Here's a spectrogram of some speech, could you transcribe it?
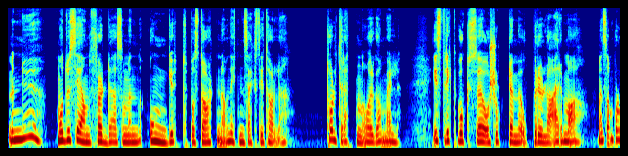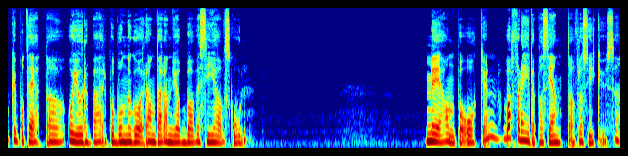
Men nå må du se han for deg som en ung gutt på starten av 1960-tallet, 12–13 år gammel, i strikkbukse og skjorte med opprulla ermer, mens han plukker poteter og jordbær på bondegårdene der han jobba ved sida av skolen. Med han på åkeren var flere pasienter fra sykehuset.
